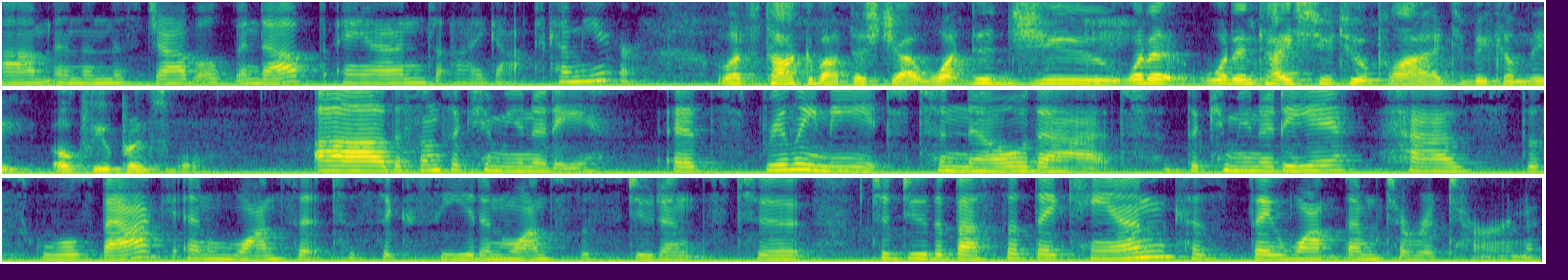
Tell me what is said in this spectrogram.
Um, and then this job opened up and I got to come here. Let's talk about this job. What did you, what, what enticed you to apply to become the Oakview principal? Uh, the sense of community it's really neat to know that the community has the schools back and wants it to succeed and wants the students to to do the best that they can because they want them to return.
